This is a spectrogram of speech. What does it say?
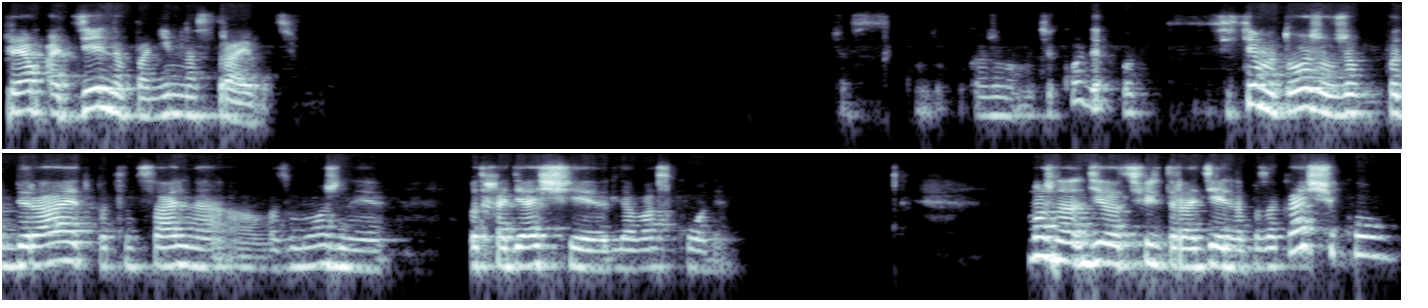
прям отдельно по ним настраивать. Сейчас, секунду, покажу вам эти коды. Вот система тоже уже подбирает потенциально а, возможные подходящие для вас коды. Можно делать фильтр отдельно по заказчику,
